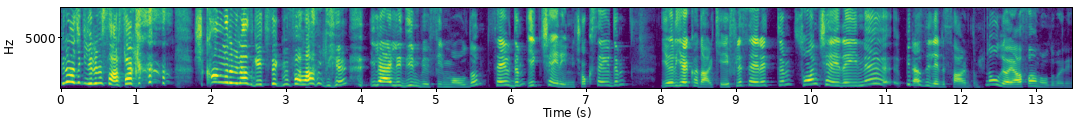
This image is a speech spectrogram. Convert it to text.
birazcık ileri mi sarsak? Şu kanları biraz geçsek mi falan diye ilerlediğim bir film oldu. Sevdim. İlk çeyreğini çok sevdim. Yarıya kadar keyifle seyrettim. Son çeyreğini biraz ileri sardım. Ne oluyor ya falan oldum hani.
